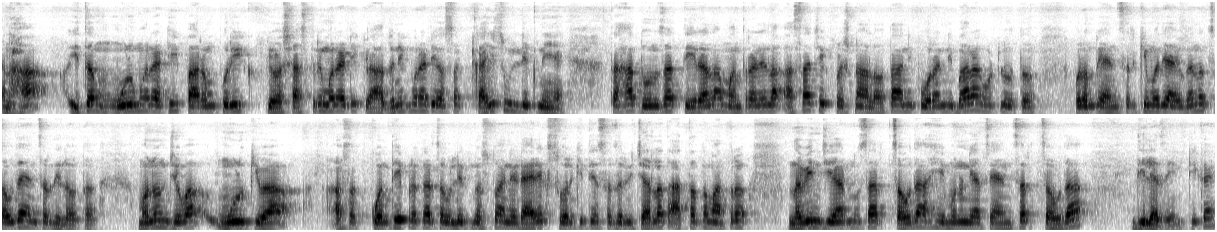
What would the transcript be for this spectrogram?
आणि हा इथं मूळ मराठी पारंपरिक किंवा शास्त्रीय मराठी किंवा आधुनिक मराठी असा काहीच उल्लेख नाही आहे. तर हा दोन हजार तेराला मंत्रालयाला असाच एक प्रश्न आला होता आणि पोरांनी बारा घोटलं होतं. परंतु ॲन्सर कीमध्ये आयोगानं चौदा ॲन्सर दिलं होतं. म्हणून जेव्हा मूळ किंवा असं कोणत्याही प्रकारचा उल्लेख नसतो आणि डायरेक्ट स्वर किती असं जर विचारलं तर आता तर मात्र नवीन जी आरनुसार चौदा आहे म्हणून याचे ॲन्सर चौदा दिल्या जाईल. ठीक आहे?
